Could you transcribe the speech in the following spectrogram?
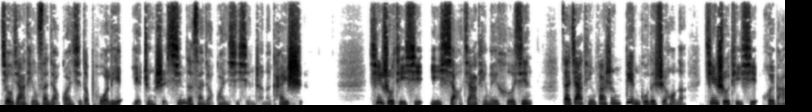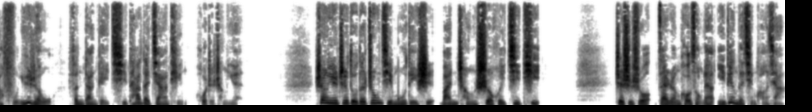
旧家庭三角关系的破裂，也正是新的三角关系形成的开始。亲属体系以小家庭为核心，在家庭发生变故的时候呢，亲属体系会把抚育任务分担给其他的家庭或者成员。生育制度的终极目的是完成社会继替，这是说，在人口总量一定的情况下，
